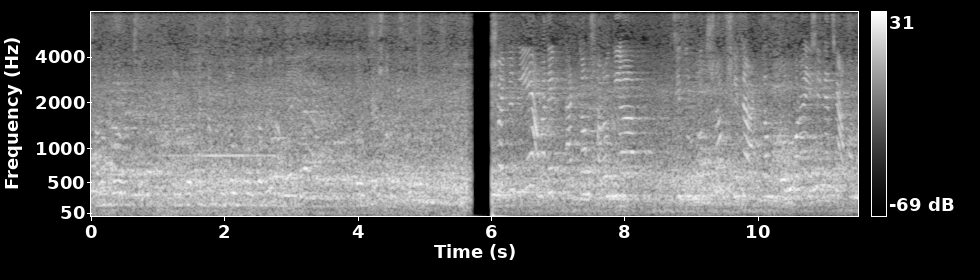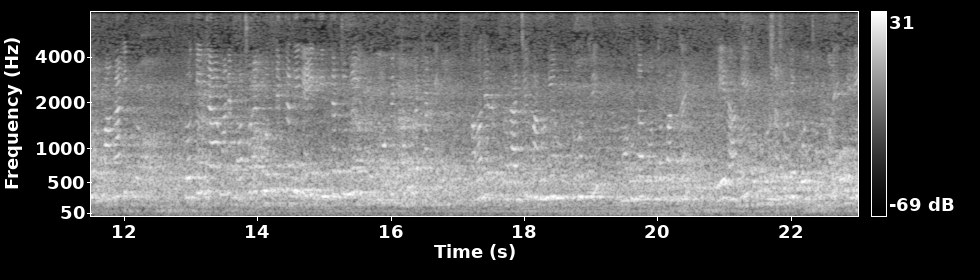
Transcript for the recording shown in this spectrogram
সাড়ম্বর হচ্ছে এবং প্রত্যেকটা পুজো উদ্যোক্তাদের আমি তরফে জানাচ্ছি। বিষয়টা নিয়ে আমাদের একদম শারদীয়া যে দুর্গোৎসব সেটা একদম ভোর করা এসে গেছে আপনার বাঙালি প্র- প্রতিটা মানে বছরের প্রত্যেকটা দিন এই দিনটার জন্য অপেক্ষা করে থাকে আমাদের রাজ্যের মাননীয় মুখ্যমন্ত্রী মমতা বন্দ্যোপাধ্যায় এর আগে প্রশাসনিক বৈঠক করে তিনি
